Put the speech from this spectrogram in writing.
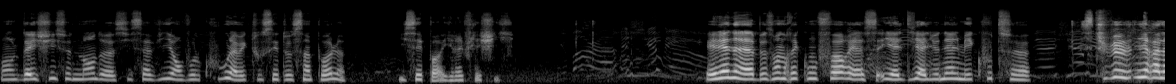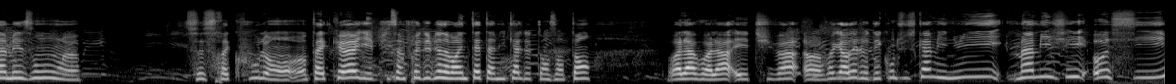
Donc Daichi se demande euh, si sa vie en vaut le coup avec tous ces deux Saint-Paul. Il sait pas, il réfléchit. Hélène elle a besoin de réconfort et elle, dit à Lionel, mais écoute, si tu veux venir à la maison, euh, ce serait cool, on, t'accueille et puis ça me ferait du bien d'avoir une tête amicale de temps en temps. Voilà, voilà, et tu vas euh, regarder le décompte jusqu'à minuit. Mamie J aussi.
